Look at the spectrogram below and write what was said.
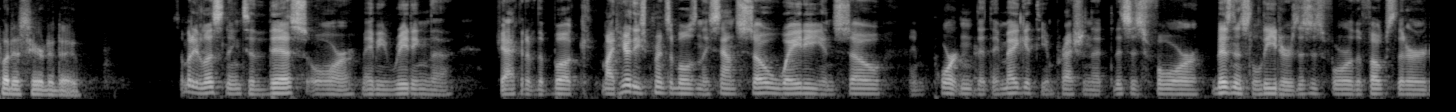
put us here to do. Somebody listening to this or maybe reading the jacket of the book might hear these principles and they sound so weighty and so important that they may get the impression that this is for business leaders. This is for the folks that are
